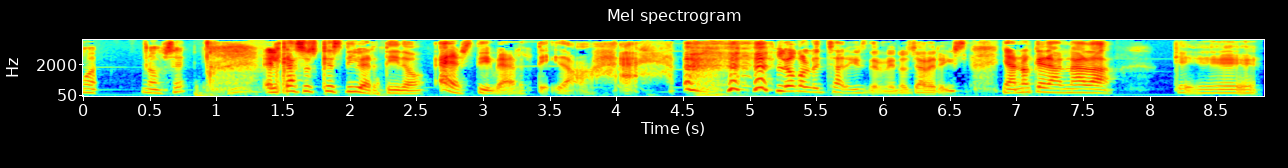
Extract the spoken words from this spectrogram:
Bueno, no sé. El caso es que es divertido. Es divertido. Luego lo echaréis de menos, ya veréis. Ya no queda nada, que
